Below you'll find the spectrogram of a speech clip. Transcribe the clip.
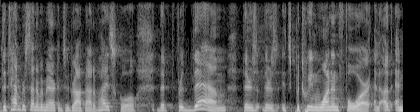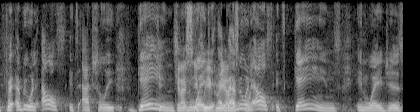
the 10% of Americans who drop out of high school, that for them, there's, there's, it's between 1 and 4. And, oth- and for everyone else, it's actually gains can I in see if we agree on this everyone point? Else, it's gains in wages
